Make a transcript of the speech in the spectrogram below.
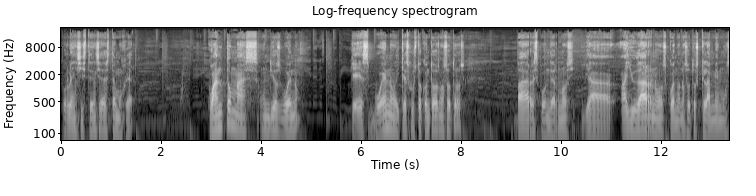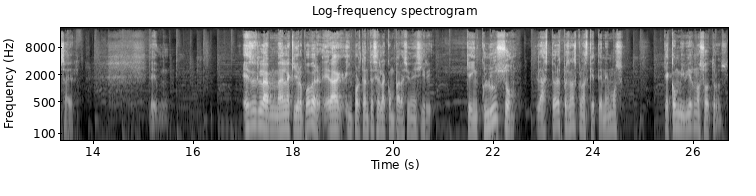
por la insistencia de esta mujer. ¿Cuánto más un Dios bueno, que es bueno y que es justo con todos nosotros, va a respondernos y a ayudarnos cuando nosotros clamemos a Él? Eh, esa es la manera en la que yo lo puedo ver. Era importante hacer la comparación y decir que incluso las peores personas con las que tenemos que convivir nosotros,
